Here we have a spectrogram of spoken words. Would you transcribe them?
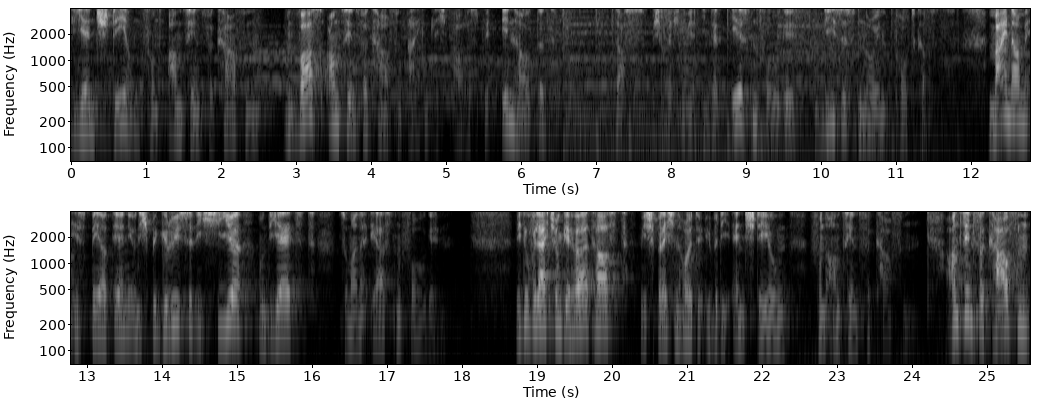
die Entstehung von Ansehen verkaufen und was Ansehen verkaufen eigentlich alles beinhaltet, das besprechen wir in der ersten Folge dieses neuen Podcasts. Mein Name ist Beat Jenny und ich begrüße dich hier und jetzt zu meiner ersten Folge. Wie du vielleicht schon gehört hast, wir sprechen heute über die Entstehung von Ansehen verkaufen. Ansehen verkaufen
